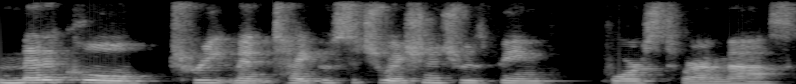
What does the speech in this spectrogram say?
medical treatment type of situation and she was being forced to wear a mask.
